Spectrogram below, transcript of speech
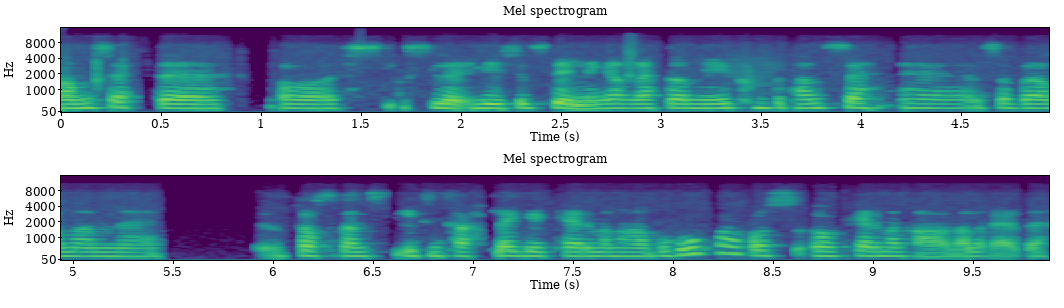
ansette og lyse ut stillinger etter ny kompetanse, eh, så bør man eh, først og fremst liksom kartlegge hva det man har behov for, og, og hva det man har allerede.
